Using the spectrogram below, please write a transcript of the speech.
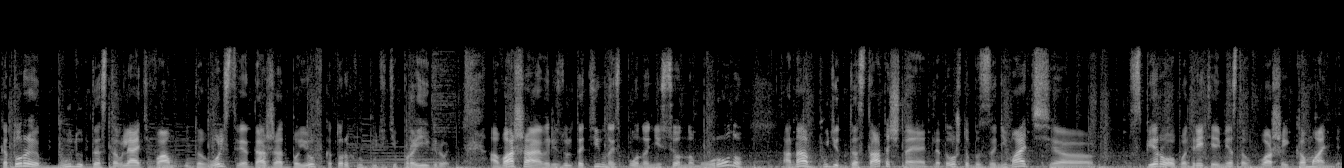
которые будут доставлять вам удовольствие даже от боев, в которых вы будете проигрывать. А ваша результативность по нанесенному урону, она будет достаточная для того, чтобы занимать э, с первого по третье место в вашей команде.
